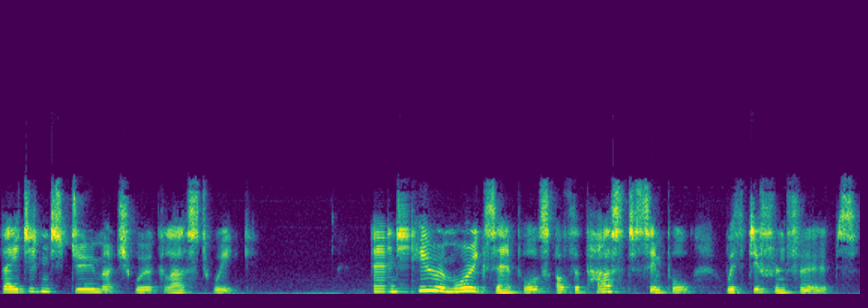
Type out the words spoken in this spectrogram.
They didn't do much work last week. And here are more examples of the past simple with different verbs.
